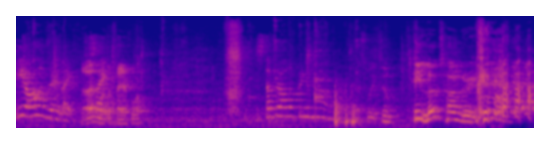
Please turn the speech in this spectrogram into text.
you eat all of it. Like, No, that's just what like they're for. stuff it all up in your mouth. That's sweet too. He looks hungry.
